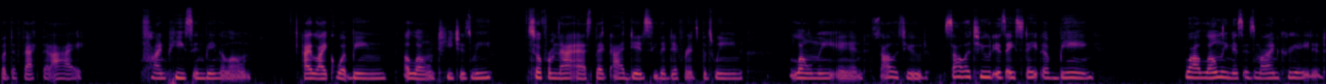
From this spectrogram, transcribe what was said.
but the fact that I find peace in being alone. I like what being alone teaches me. So, from that aspect, I did see the difference between lonely and solitude. Solitude is a state of being, while loneliness is mind created.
